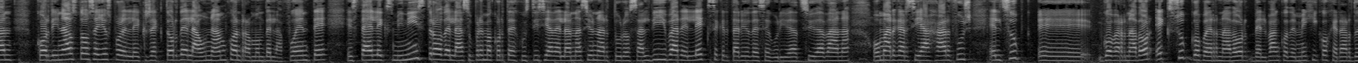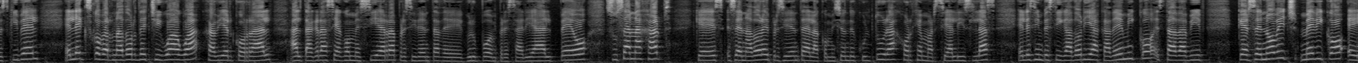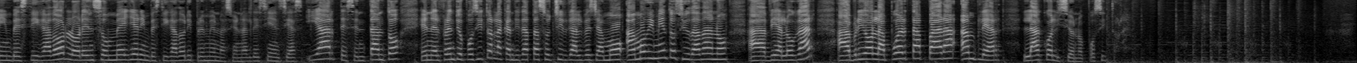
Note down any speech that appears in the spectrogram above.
coordinados todos ellos por el ex rector de la UNAM, Juan Ramón de la Fuente, está el ex ministro de la Suprema Corte de Justicia de la Nación, Arturo Saldívar, el ex secretario de Seguridad Ciudadana, Omar García Harfush, el subgobernador, eh, ex subgobernador del Banco de México, Gerardo Esquivel, el ex gobernador de Chihuahua, Javier Corral, Altagracia Gómez Sierra, presidenta del Grupo Empresarial PEO, Susana Harps, que es senadora y presidenta de la Comisión de Cultura, Jorge Marcial Islas. Él es investigador y académico. Está David Kersenovich, médico e investigador. Lorenzo Meyer, investigador y Premio Nacional de Ciencias y Artes. En tanto, en el frente opositor, la candidata Xochil Gálvez llamó a Movimiento Ciudadano a dialogar, abrió la puerta para ampliar la coalición opositora.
